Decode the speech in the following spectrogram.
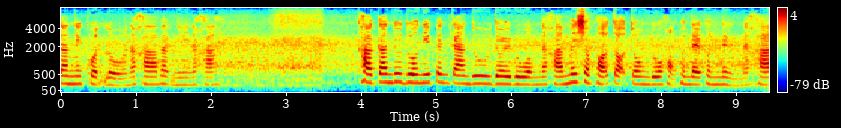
กันในขวดโหลนะคะแบบนี้นะคะค่ะการดูดวงนี้เป็นการดูโดยรวมนะคะ ไม่เฉพาะเจาะจงดวงของคนใดคนหนึ่งนะคะ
